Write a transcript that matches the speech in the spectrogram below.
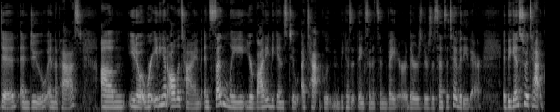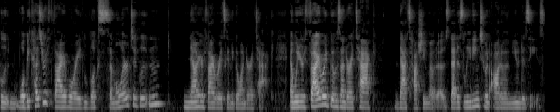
did and do in the past. Um, you know, we're eating it all the time, and suddenly your body begins to attack gluten because it thinks it's an invader. There's there's a sensitivity there. It begins to attack gluten. Well, because your thyroid looks similar to gluten, now your thyroid is going to go under attack. And when your thyroid goes under attack, that's Hashimoto's. That is leading to an autoimmune disease.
